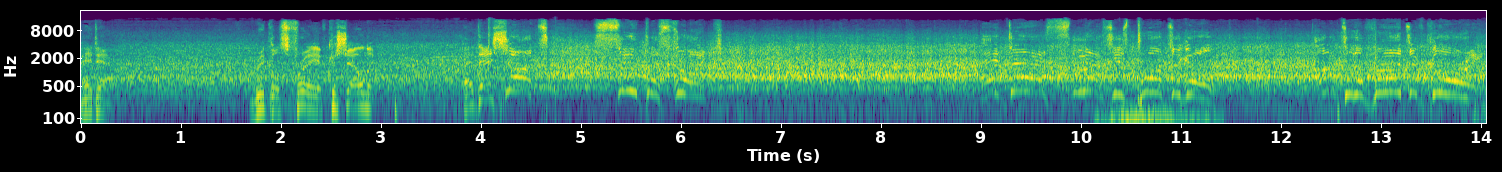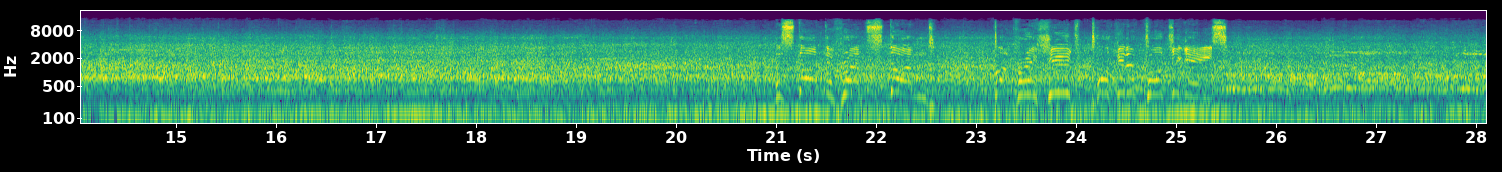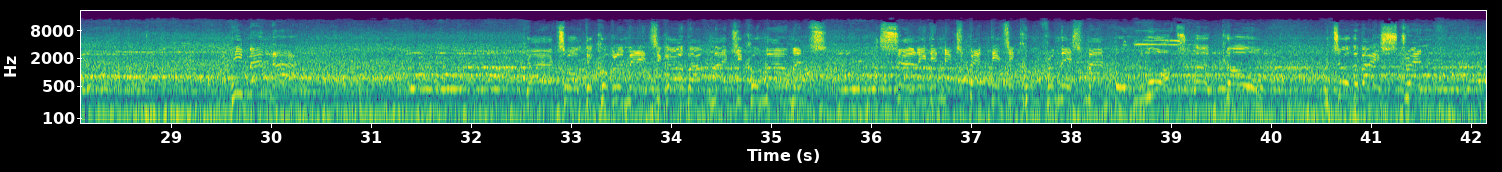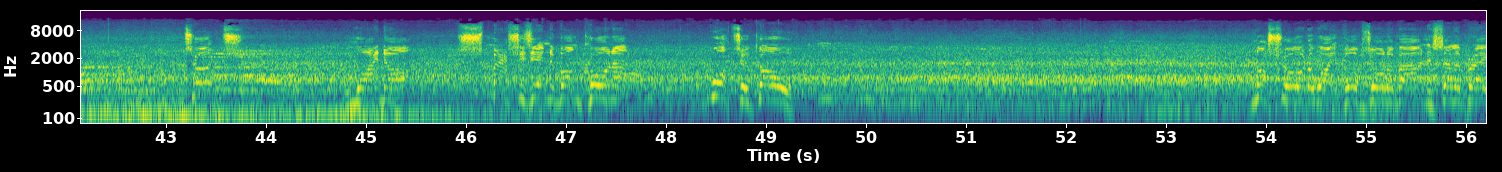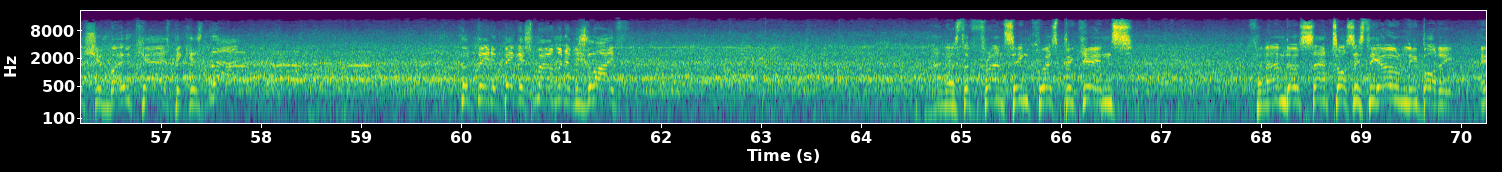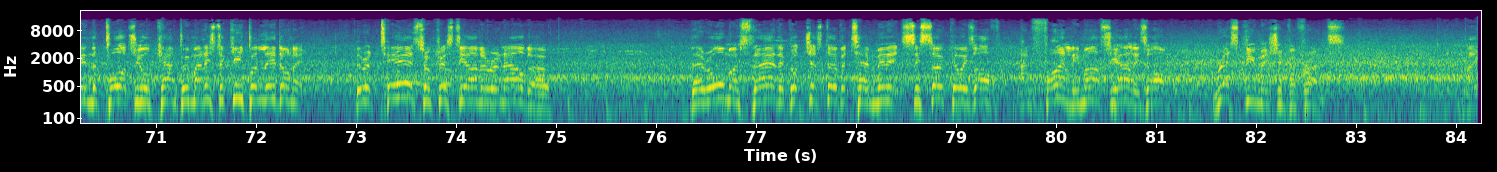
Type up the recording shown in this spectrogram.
Eder wriggles free of Koscielny. Eder shot! Super strike! Eder smashes Portugal onto the verge of glory. The Stade de France stunned, talked a couple of minutes ago about magical moments. I certainly didn't expect it to come from this man, but what a goal! We talk about strength, touch, and why not? Smashes it in the bottom corner. What a goal! Not sure what the white glove's all about in the celebration, but who cares? Because that could be the biggest moment of his life. And as the France inquest begins, Fernando Santos is the only body in the Portugal camp who managed to keep a lid on it. There are tears from Cristiano Ronaldo. They're almost there. They've got just over 10 minutes. Sissoko is off, and finally Martial is on. Rescue mission for France.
